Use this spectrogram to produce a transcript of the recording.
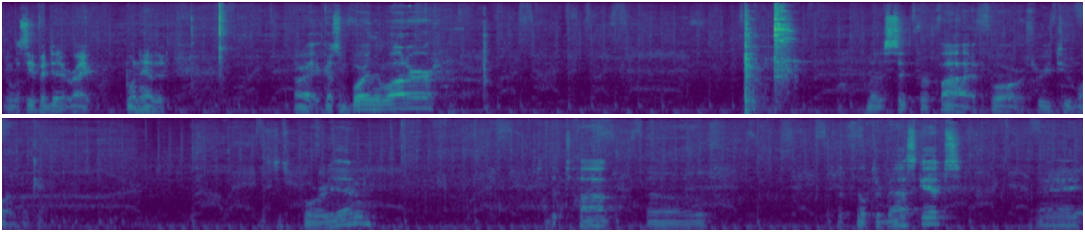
And we'll see if I did it right, one-handed. All right, got some boiling water. Let it sit for five, four, three, two, one. Okay. Let's just pour it in to the top of the filter basket. Right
